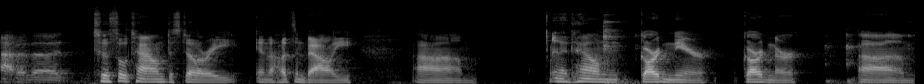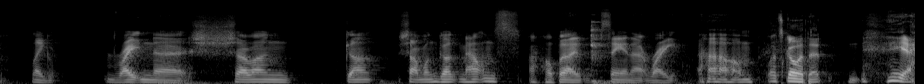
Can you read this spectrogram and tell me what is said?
out of the Tuthilltown Distillery in the Hudson Valley, um, in a town Gardenier, Gardiner, um, like right in the Shawangunk, Shawangunk Mountains. I hope I'm saying that right. Um, Let's go with it. yeah,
